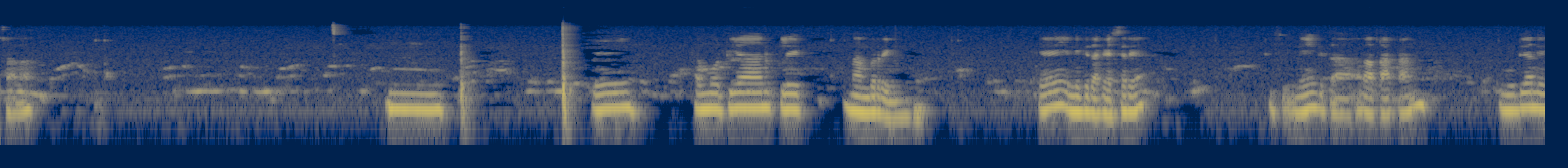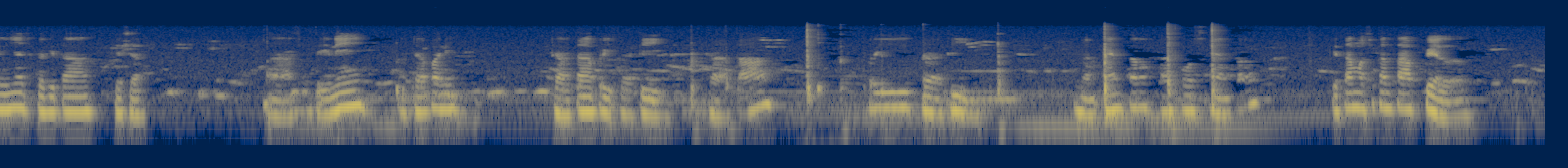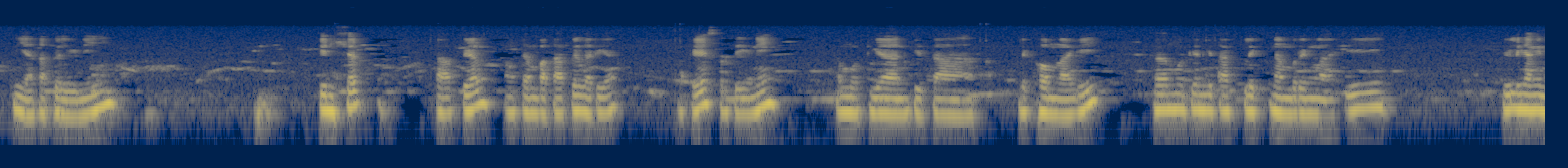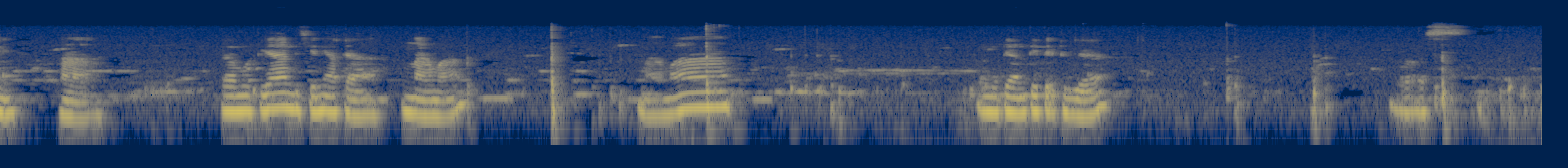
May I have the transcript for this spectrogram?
Salah. Hmm. oke. Okay. kemudian klik numbering. Oke okay, ini kita geser ya. Di sini kita ratakan. Kemudian ininya juga kita geser. Nah seperti ini. Ada apa nih data pribadi. Data pribadi. Dengan enter hapus enter. Kita masukkan tabel. Ini ya tabel ini. Insert tabel. Ada empat tabel tadi ya. Oke seperti ini. Kemudian kita klik home lagi. Kemudian kita klik numbering lagi. Pilih yang ini. Nah kemudian di sini ada nama. Nama. Kemudian titik dua. Terus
